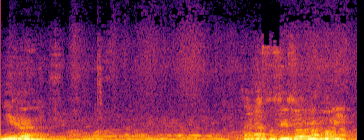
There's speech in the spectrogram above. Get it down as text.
2分。さあラスト水槽がのみ。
